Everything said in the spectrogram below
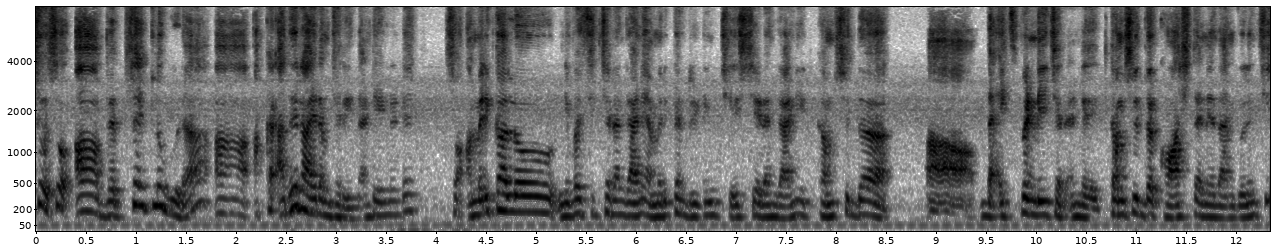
సో సో ఆ వెబ్సైట్లో కూడా అక్కడ అదే రాయడం జరిగింది. అంటే ఏంటంటే సో అమెరికాలో నివసించడం కానీ అమెరికన్ రీడింగ్ చేసి చేయడం కానీ it comes with the the expenditure అంటే it comes with the cost అనే దాని గురించి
